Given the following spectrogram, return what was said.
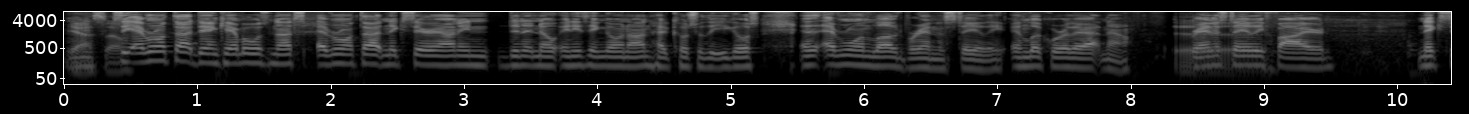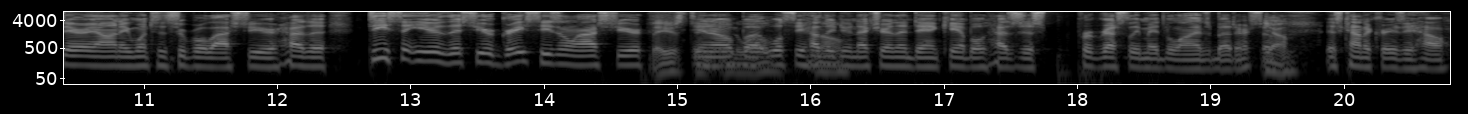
mhm. yeah so See, everyone thought Dan Campbell was nuts. Everyone thought Nick Sirianni didn't know anything going on, head coach of the Eagles, and everyone loved Brandon Staley. And look where they're at now. Brandon Staley fired. Nick Sirianni went to the Super Bowl last year, had a decent year this year, great season last year. They just you know, but well. we'll see how they do next year. And then Dan Campbell has just progressively made the Lions better. So Yeah. it's kind of crazy how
